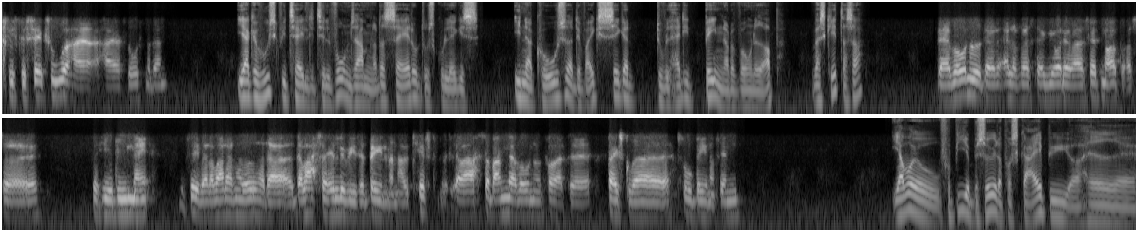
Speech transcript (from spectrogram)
de sidste seks uger har jeg, har jeg slået med den. Jeg kan huske, vi talte i telefon sammen, og der sagde du, du skulle lægges i narkose, og det var ikke sikkert, du ville have dit ben, når du vågnede op. Hvad skete der så? Da jeg vågnede, det allerførste, jeg gjorde, det var at sætte mig op, og så, øh, så hive dynen af. Se, hvad der var dernede. Og der, der var så heldigvis et ben, man havde kæft. Jeg var så bange, der vågnede for, at øh, der ikke skulle være øh, to ben at finde. Jeg var jo forbi og besøgte dig på Skyby og havde øh,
